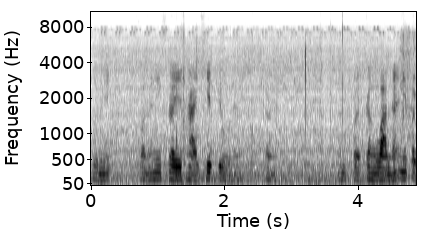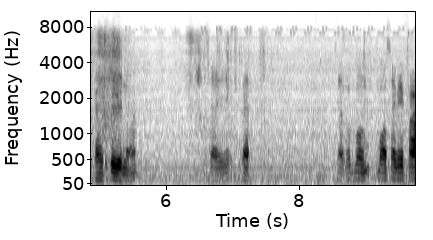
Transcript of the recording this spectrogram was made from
รุ่นนี้ก่อนนี้เคยถ่ายคลิปอยู่นะมันเปิดกลางวันนะนนี้เปิดกลางคืนนะครับ ใช้แบต จากรถมอมอร์ไซค์ไฟฟ้า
